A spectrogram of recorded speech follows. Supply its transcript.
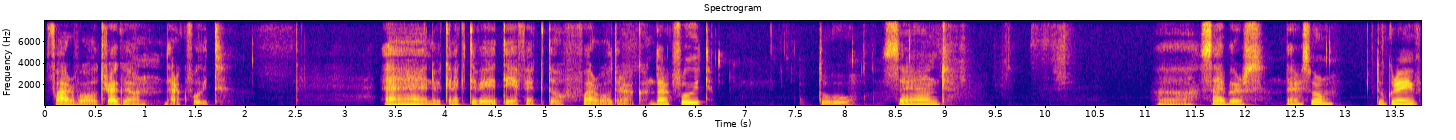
firewall dragon dark fluid. And we can activate the effect of firewall dragon dark fluid to send uh, Cyberse Desavewurm to grave.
